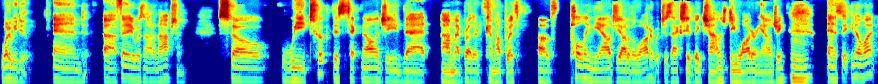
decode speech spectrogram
What do we do and uh, failure was not an option so we took this technology that uh, my brother had come up with of pulling the algae out of the water, which is actually a big challenge, dewatering algae, mm-hmm. and say, you know what,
